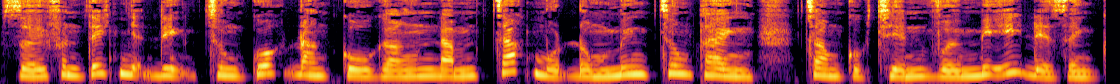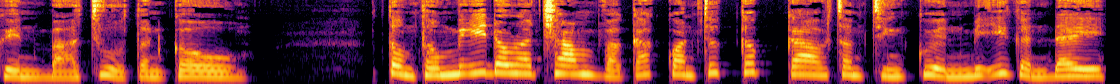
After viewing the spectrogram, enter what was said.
giới phân tích nhận định Trung Quốc đang cố gắng nắm chắc một đồng minh trung thành trong cuộc chiến với Mỹ để giành quyền bá chủ toàn cầu. Tổng thống Mỹ Donald Trump và các quan chức cấp cao trong chính quyền Mỹ gần đây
